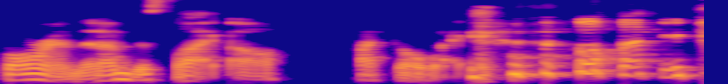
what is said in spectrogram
foreign that I'm just like, oh, like go away. like,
